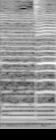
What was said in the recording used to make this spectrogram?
one.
